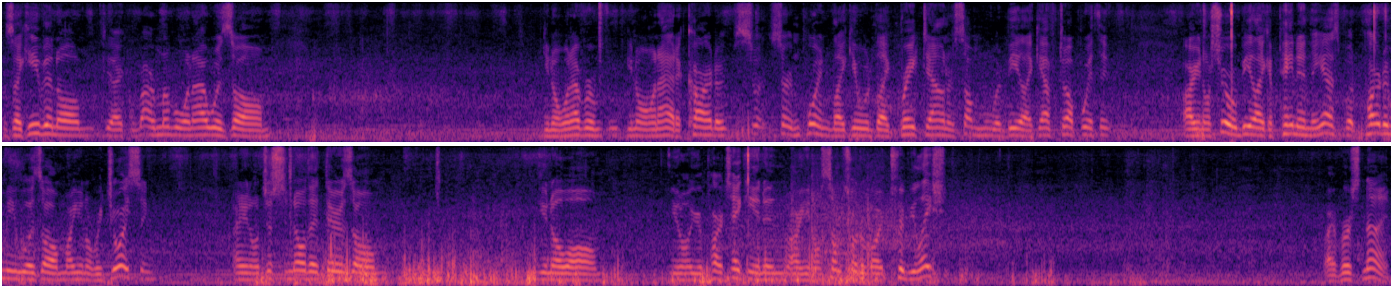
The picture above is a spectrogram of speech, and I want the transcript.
It's like even um like i remember when i was um you know, whenever, you know, when I had a car at a certain point, like it would like break down or something would be like effed up with it. Or, you know, sure it would be like a pain in the ass, but part of me was, um, you know, rejoicing. Or, you know, just to know that there's, um, you know, um, you know, you're partaking in, or, you know, some sort of a tribulation. All right, verse 9.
